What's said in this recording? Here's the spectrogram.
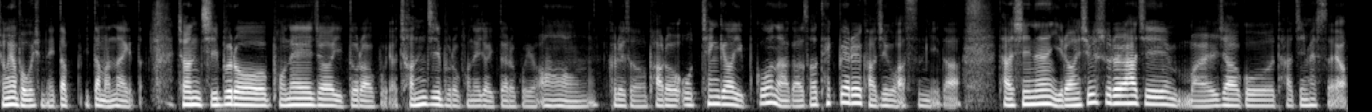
정현 보고 싶네. 이따 이따 만나야겠다. 전 집으로 보내져 있더라고요. 전 집으로 보내져 있더라고요. 어, 그래서 바로 옷 챙겨 입고 나가서 택배를 가지고 왔습니다. 다시는 이런 실수를 하지 말자고 다짐했어요.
